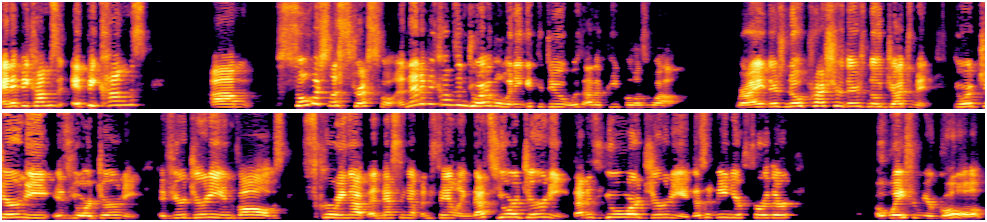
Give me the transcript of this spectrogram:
and it becomes it becomes um, so much less stressful. And then it becomes enjoyable when you get to do it with other people as well, right? There's no pressure, there's no judgment. Your journey is your journey. If your journey involves screwing up and messing up and failing, that's your journey. That is your journey. It doesn't mean you're further away from your goal.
